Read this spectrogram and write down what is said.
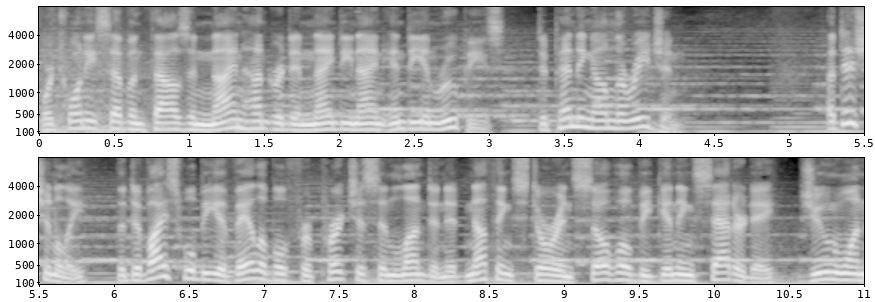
or 27,999 Indian rupees, depending on the region. Additionally, the device will be available for purchase in London at Nothing Store in Soho beginning Saturday, June 1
